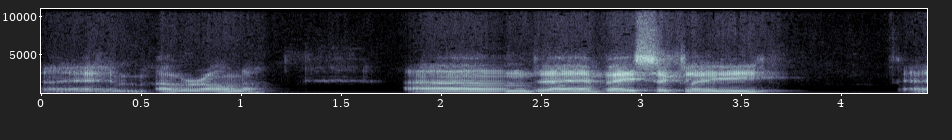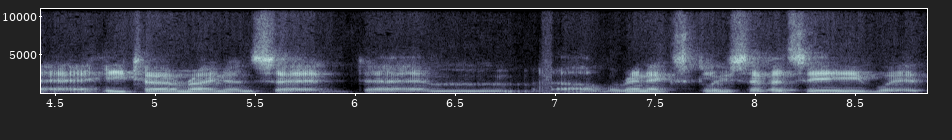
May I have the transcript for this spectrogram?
um, our owner. And uh, basically, uh, he turned around and said, um, oh, "We're in exclusivity with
